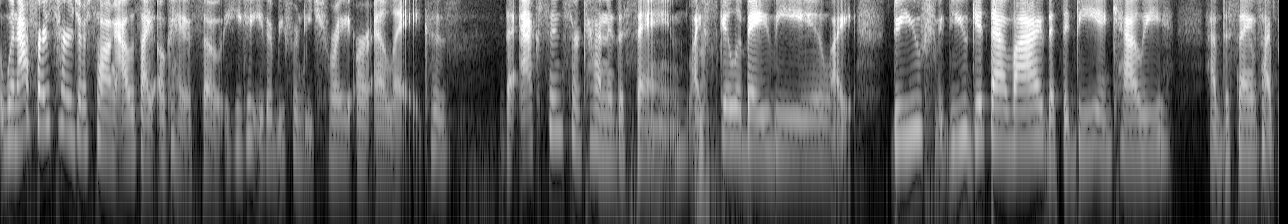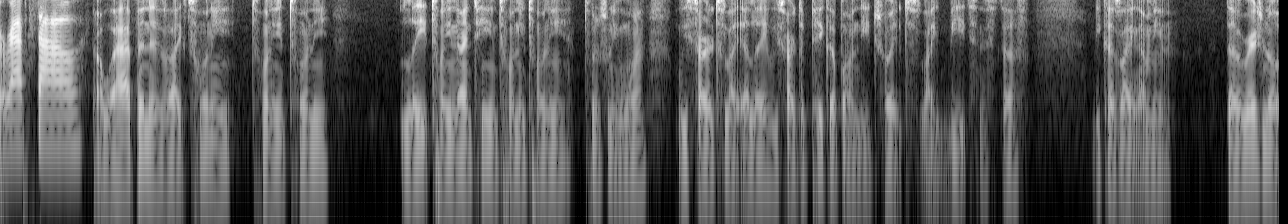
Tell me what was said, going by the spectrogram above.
when I first heard your song, I was like, okay, so he could either be from Detroit or LA because the accents are kind of the same. Like Mm. Skilla Baby, like do you do you get that vibe that the D and Cali have the same type of rap style? Now, what happened is like 20, 2020, late 2019, 2020, 2021, we started to like LA, we started to pick up on Detroit's like beats and stuff. Because like I mean, the original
